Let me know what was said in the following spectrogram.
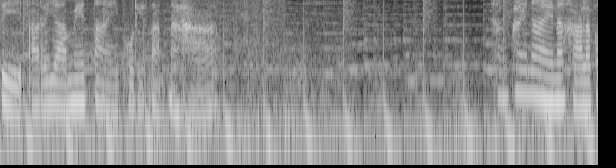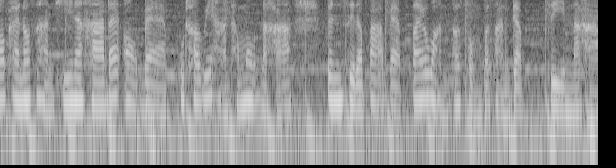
ศรีอารยาเมตไตรโพธิสัตว์นะคะ ทั้งภายในนะคะ แล้วก็ภายนอกสถานที่นะคะ ได้ออกแบบพุทธวิหารทั้งหมดนะคะ เป็นศิลปะแบบไต้หวันผสมผสานกับจีนนะคะ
